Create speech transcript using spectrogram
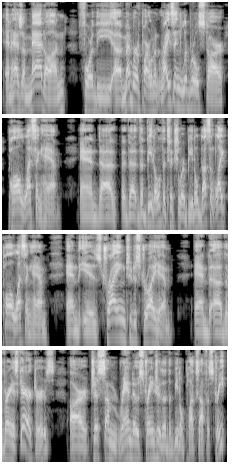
and has a mad on for the uh, member of parliament, rising liberal star, Paul Lessingham. And uh, the the beetle, the titular beetle, doesn't like Paul Lessingham and is trying to destroy him. And uh, the various characters are just some rando stranger that the beetle plucks off a street.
